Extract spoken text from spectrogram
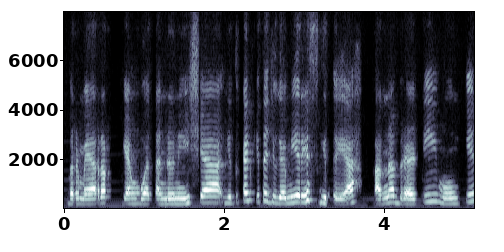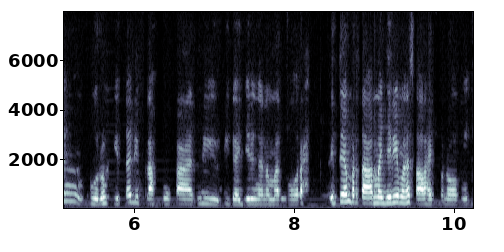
bermerek yang buatan Indonesia gitu kan kita juga miris gitu ya. Karena berarti mungkin buruh kita diperlakukan digaji dengan amat murah. Itu yang pertama jadi masalah ekonomi.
